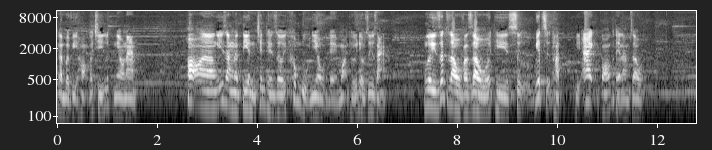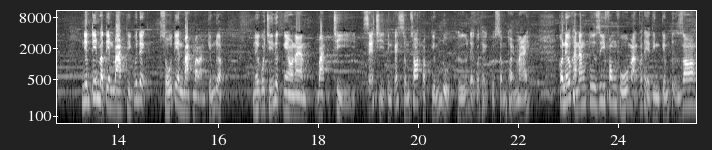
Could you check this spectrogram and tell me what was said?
là bởi vì họ có trí lực nghèo nàn. Họ à, nghĩ rằng là tiền trên thế giới không đủ nhiều để mọi thứ đều dư giả. Người rất giàu và giàu ấy thì sự biết sự thật thì ai cũng có có thể làm giàu Niềm tin vào tiền bạc thì quyết định số tiền bạc mà bạn kiếm được. Nếu có trí lực nghèo nàn, bạn chỉ sẽ chỉ tìm cách sống sót và kiếm đủ thứ để có thể cuộc sống thoải mái. Còn nếu khả năng tư duy phong phú, bạn có thể tìm kiếm tự do.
